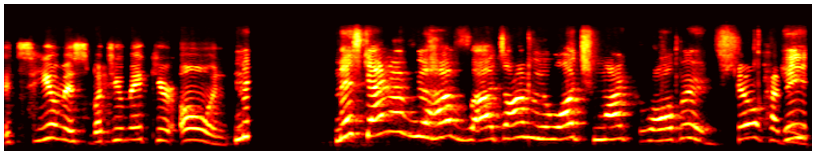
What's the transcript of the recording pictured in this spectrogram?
It's humus, but you make your own. Miss, can we have a time we watch Mark Roberts? No, Habibi.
